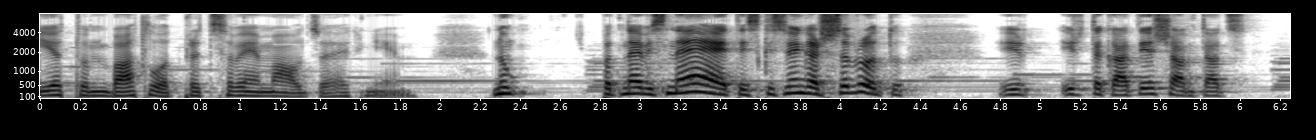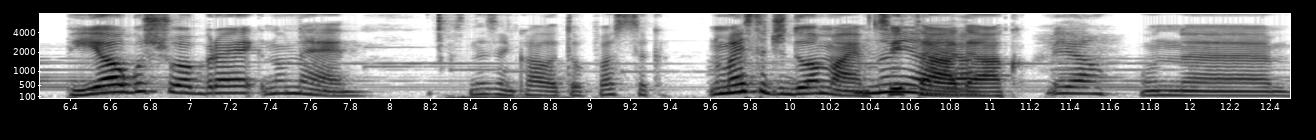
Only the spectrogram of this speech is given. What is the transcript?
iet un batlot pret saviem audzēkņiem. Nu, pat nevis neētiski, es vienkārši saprotu, ir, ir tā kā tiešām tāds pieaugušo brīdi. Nu, nē, es nezinu, kā lai to pasaka. Nu, mēs taču domājam Nu, nu, jā, jā. citādāk. Jā. Un, eh,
